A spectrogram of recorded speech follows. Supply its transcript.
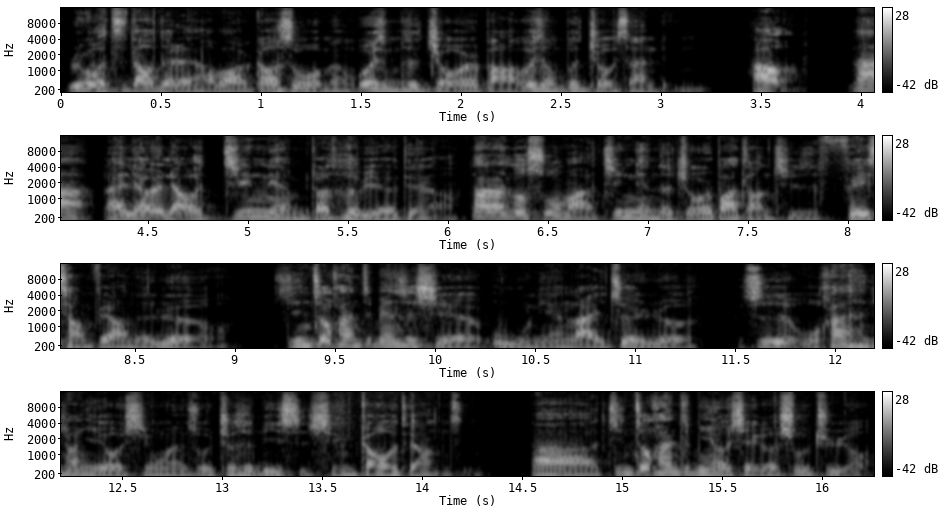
如果知道的人，好不好告诉我们为什么是九二八，为什么不是九三零？好，那来聊一聊今年比较特别的点啊。大家都说嘛，今年的九二八档其实非常非常的热哦。今周刊这边是写五年来最热，可是我看很像也有新闻说就是历史新高这样子。那今周刊这边有写个数据哦，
